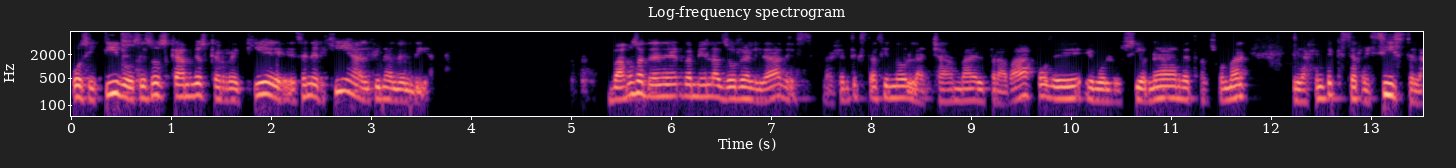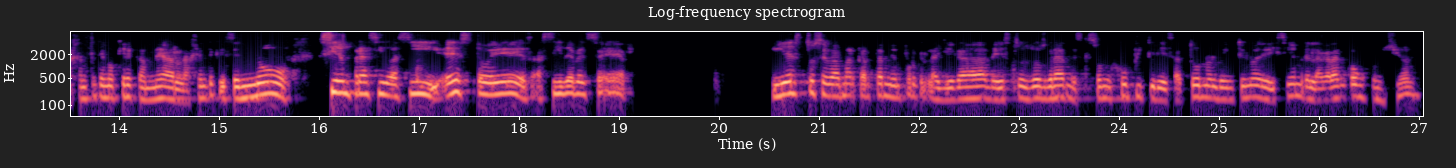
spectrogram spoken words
positivos, esos cambios que requiere esa energía al final del día. Vamos a tener también las dos realidades. La gente que está haciendo la chamba, el trabajo de evolucionar, de transformar, y la gente que se resiste, la gente que no quiere cambiar, la gente que dice, no, siempre ha sido así, esto es, así debe ser. Y esto se va a marcar también por la llegada de estos dos grandes, que son Júpiter y Saturno el 21 de diciembre, la gran conjunción.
